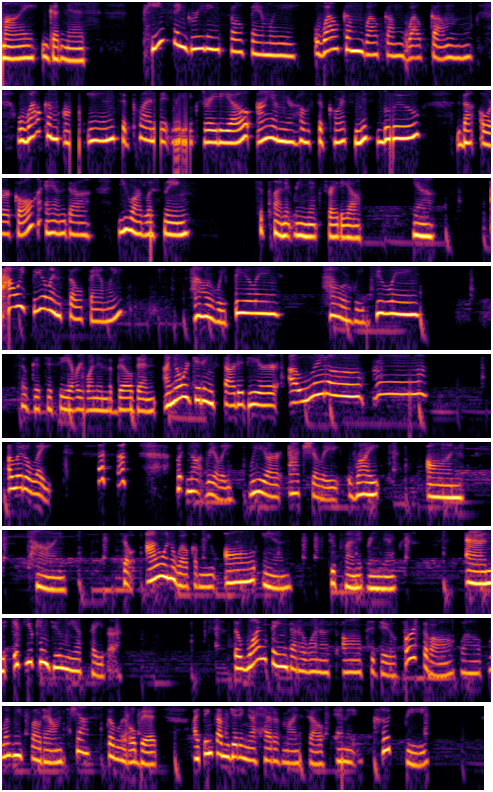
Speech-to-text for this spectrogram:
My goodness. Peace and greetings, soul family. Welcome, welcome, welcome. Welcome on in to Planet Remix Radio. I am your host, of course, Miss Blue, the Oracle, and uh, you are listening to Planet Remix Radio. Yeah. How we feeling, soul family? How are we feeling? How are we doing? Good to see everyone in the building. I know we're getting started here a little, mm, a little late, but not really. We are actually right on time. So I want to welcome you all in to Planet Remix. And if you can do me a favor, the one thing that I want us all to do, first of all, well, let me slow down just a little bit. I think I'm getting ahead of myself and it could be,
